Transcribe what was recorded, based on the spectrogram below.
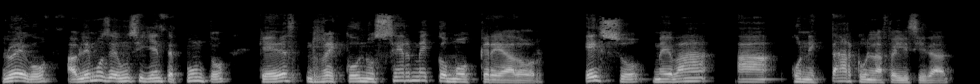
Luego, hablemos de un siguiente punto que es reconocerme como creador. Eso me va a conectar con la felicidad.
